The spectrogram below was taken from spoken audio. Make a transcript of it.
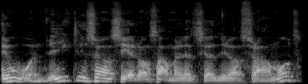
är oundviklig som jag ser det om samhället ska drivas framåt.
